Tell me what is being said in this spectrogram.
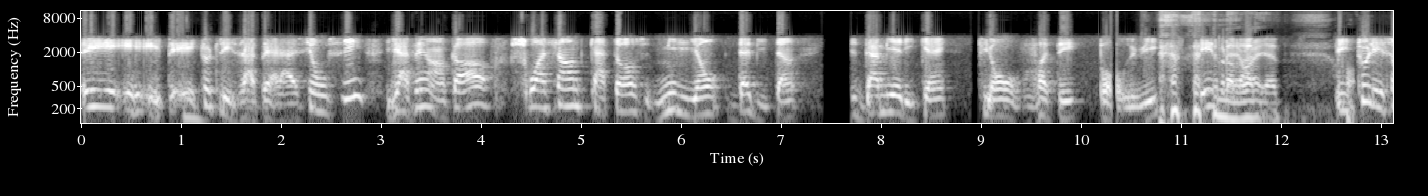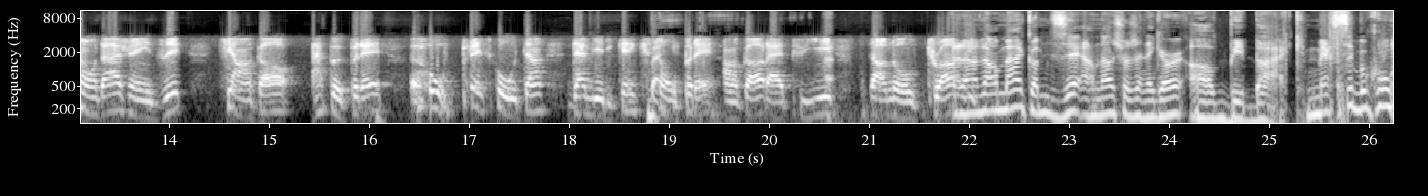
et, et, toutes les aberrations aussi, il y avait encore 74 millions d'habitants, d'Américains qui ont voté pour lui. et, tous les sondages indiquent qu'il y a encore à peu près euh, presque autant d'Américains qui Ben, sont prêts encore à appuyer Donald Trump. Alors, Normand, comme disait Arnold Schwarzenegger, I'll be back. Merci beaucoup.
